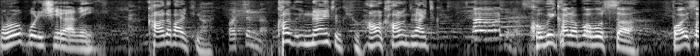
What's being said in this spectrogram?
কোনো পরিষেবা নেই। খাওয়াতে পারছি না? পাচ্ছেন না? খাওয়া নেই তো কিছু। আমার খাওয়ানো তো নাই তো খুবই খারাপ অবস্থা। পয়সা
